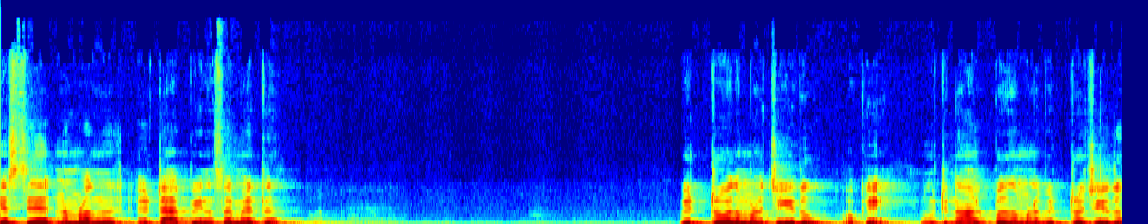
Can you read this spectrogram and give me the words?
ജസ്റ്റ് നമ്മളൊന്ന് ടാപ്പ് ചെയ്യുന്ന സമയത്ത് വിഡ്രോ നമ്മൾ ചെയ്തു. ഓക്കെ നൂറ്റി നാൽപ്പത് നമ്മൾ വിഡ്രോ ചെയ്തു.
